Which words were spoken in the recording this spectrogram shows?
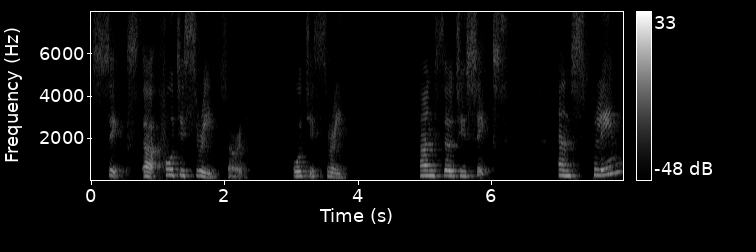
six, uh, 43, sorry, 43 and 36 and spleen.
